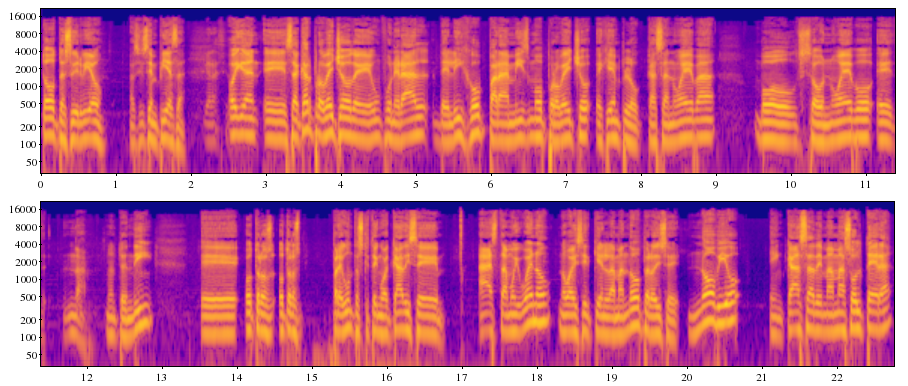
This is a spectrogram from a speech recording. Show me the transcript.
todo te sirvió. Así se empieza. Gracias. Oigan, eh, sacar provecho de un funeral del hijo para mismo provecho, ejemplo, casa nueva, bolso nuevo, eh, no, no entendí. Eh, otros, otras preguntas que tengo acá, dice, ah, está muy bueno, no voy a decir quién la mandó, pero dice, novio en casa de mamá soltera,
